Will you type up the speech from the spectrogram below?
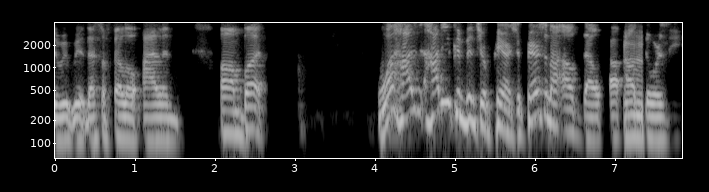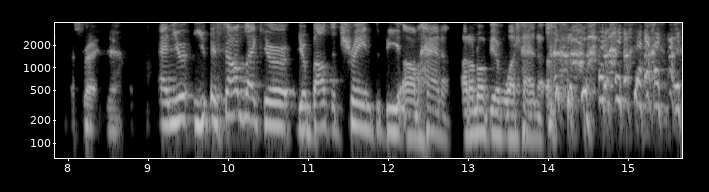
we, we, that's a fellow island. Um, but what? How how do you convince your parents? Your parents are not out, out uh, mm-hmm. outdoorsy. That's right. Yeah. And you're you, it sounds like you're you're about to train to be um Hanna. I don't know if you ever watched Hanna. exactly.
